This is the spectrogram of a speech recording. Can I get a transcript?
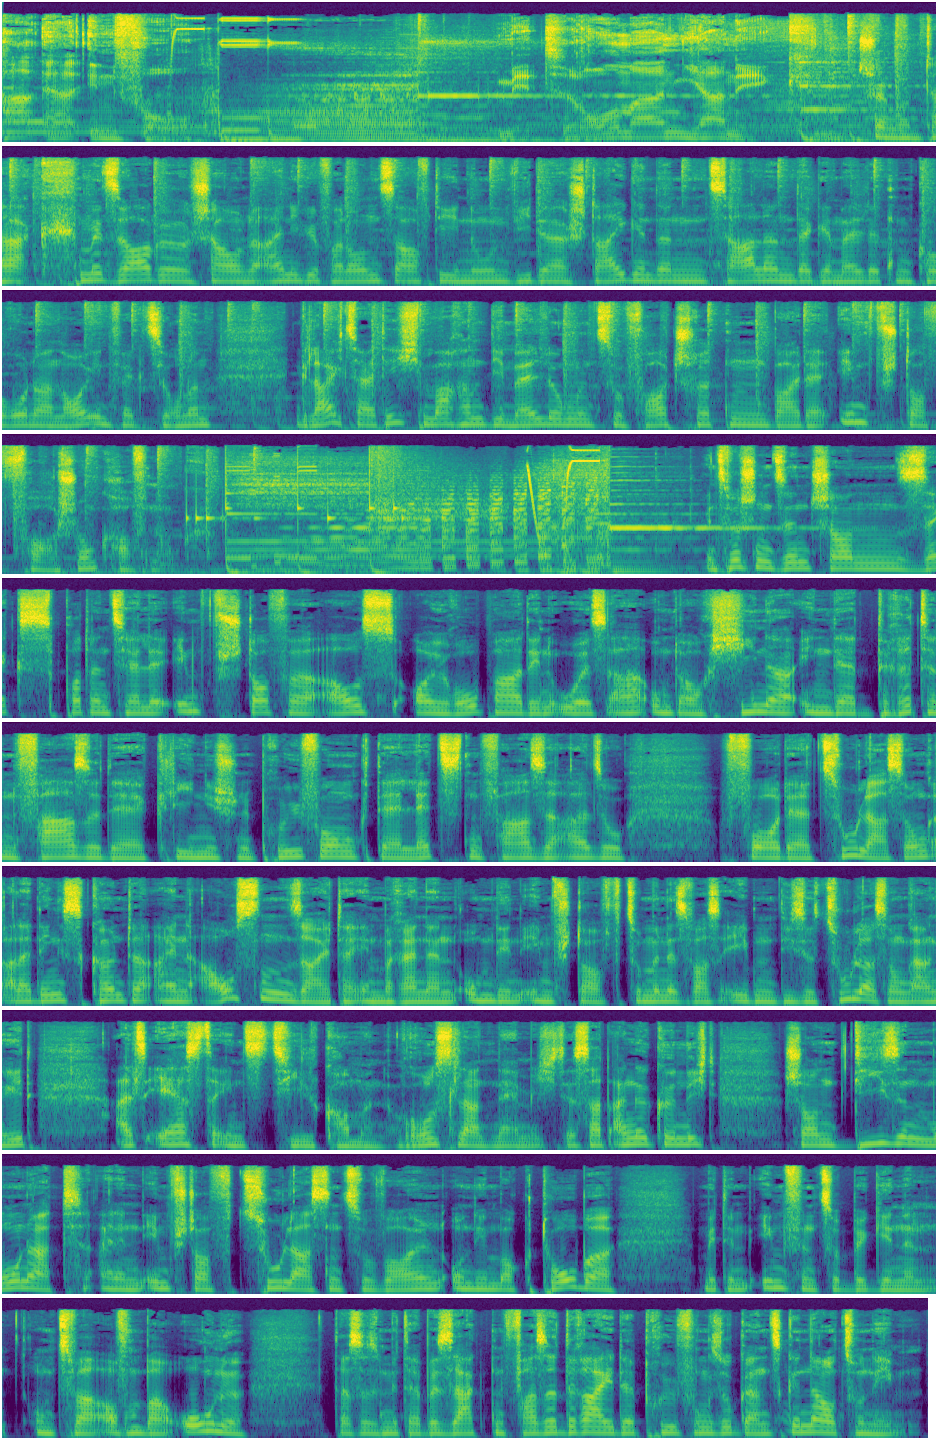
HR Info. Mit Roman Janik. Schönen guten Tag. Mit Sorge schauen einige von uns auf die nun wieder steigenden Zahlen der gemeldeten Corona-Neuinfektionen. Gleichzeitig machen die Meldungen zu Fortschritten bei der Impfstoffforschung Hoffnung. Inzwischen sind schon sechs potenzielle Impfstoffe aus Europa, den USA und auch China in der dritten Phase der klinischen Prüfung, der letzten Phase also vor der Zulassung. Allerdings könnte ein Außenseiter im Rennen um den Impfstoff, zumindest was eben diese Zulassung angeht, als erster ins Ziel kommen. Russland nämlich. Das hat angekündigt, schon diesen Monat einen Impfstoff zulassen zu wollen und im Oktober mit dem Impfen zu beginnen. Und zwar offenbar ohne, dass es mit der besagten Phase 3 der Prüfung so ganz genau zu nehmen.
